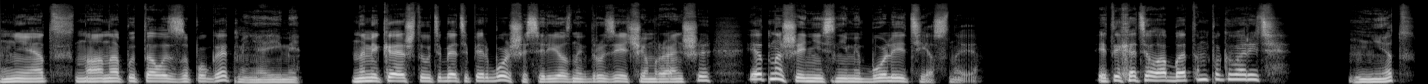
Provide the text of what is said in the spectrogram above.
«Нет, но она пыталась запугать меня ими, намекая, что у тебя теперь больше серьезных друзей, чем раньше, и отношения с ними более тесные». «И ты хотел об этом поговорить?» «Нет,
